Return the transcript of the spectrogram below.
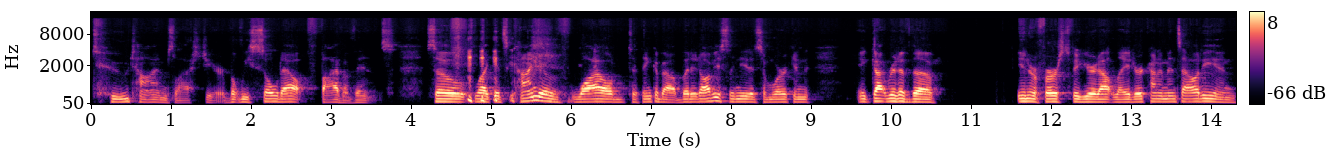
two times last year, but we sold out five events. So, like, it's kind of wild to think about, but it obviously needed some work and it got rid of the inner first, figure it out later kind of mentality. And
